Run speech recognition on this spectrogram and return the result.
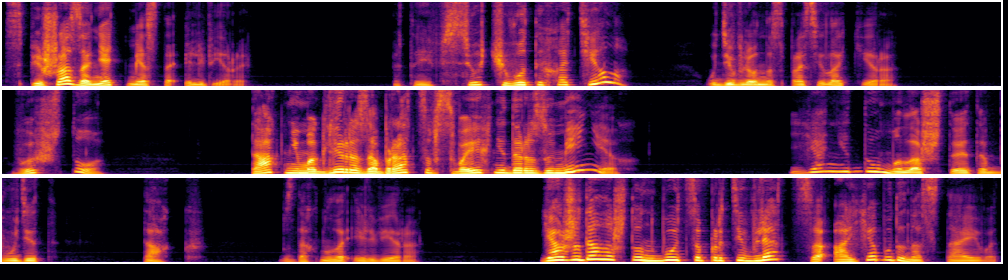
спеша занять место Эльвиры. — Это и все, чего ты хотела? — удивленно спросила Кира. — Вы что, так не могли разобраться в своих недоразумениях? — Я не думала, что это будет так, — вздохнула Эльвира. — Я ожидала, что он будет сопротивляться, а я буду настаивать,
